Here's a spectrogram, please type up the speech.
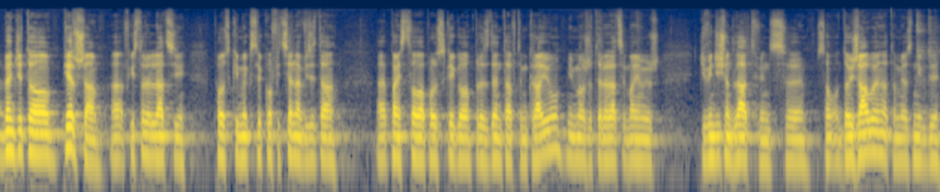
Będzie to pierwsza w historii relacji Polski-Meksyku oficjalna wizyta państwowa polskiego prezydenta w tym kraju, mimo że te relacje mają już 90 lat, więc e, są dojrzałe, natomiast nigdy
